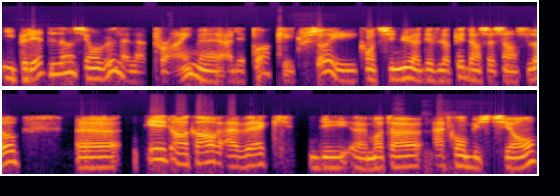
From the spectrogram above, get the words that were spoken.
hybrides, là, si on veut, la, Prime euh, à l'époque et tout ça, et continue à développer dans ce sens-là. et encore avec des moteurs à combustion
